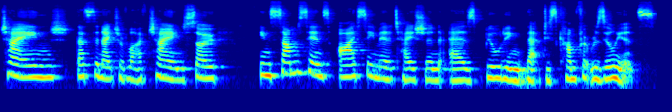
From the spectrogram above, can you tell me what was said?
change. That's the nature of life, change. So, in some sense, I see meditation as building that discomfort resilience,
